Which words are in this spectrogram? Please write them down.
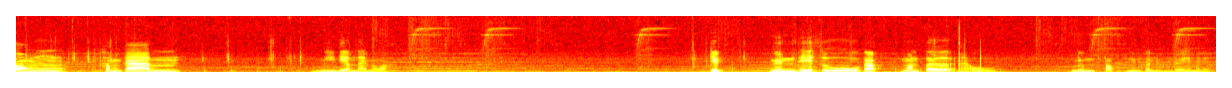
ต้องทำการมีเดียมได้ไหมวะ เก็บเงินที่สู้กับมอนเตอร์นะโอ้ลืมปรับหนึ่งต่อหนึ่งด้วยใช่ไหมเนี่ย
